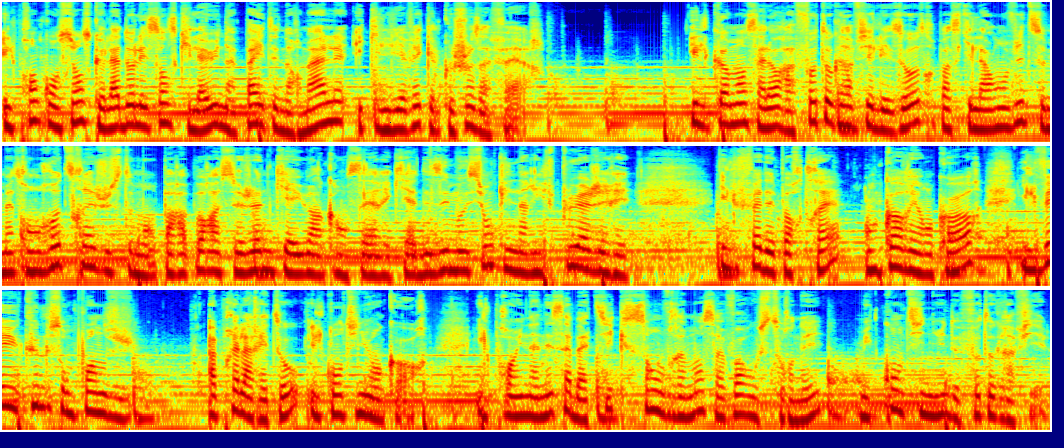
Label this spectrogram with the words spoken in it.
Il prend conscience que l'adolescence qu'il a eue n'a pas été normale et qu'il y avait quelque chose à faire. Il commence alors à photographier les autres parce qu'il a envie de se mettre en retrait justement par rapport à ce jeune qui a eu un cancer et qui a des émotions qu'il n'arrive plus à gérer. Il fait des portraits, encore et encore, il véhicule son point de vue. Après l'arrêto, il continue encore. Il prend une année sabbatique sans vraiment savoir où se tourner, mais continue de photographier.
